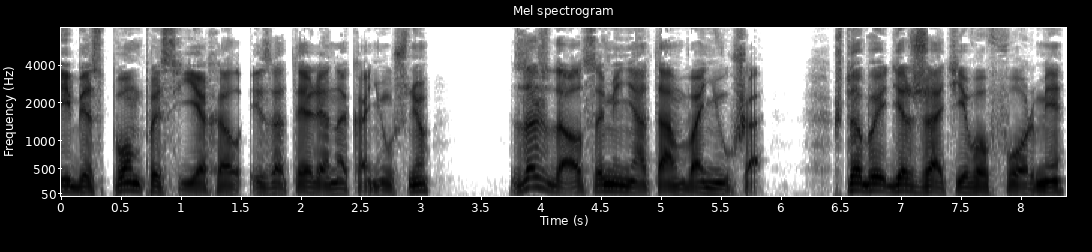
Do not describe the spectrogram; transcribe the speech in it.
и без помпы съехал из отеля на конюшню, заждался меня там Ванюша, чтобы держать его в форме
